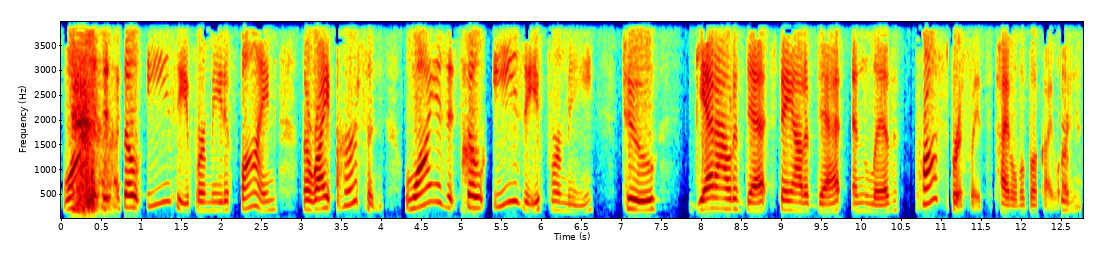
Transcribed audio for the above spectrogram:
Why is it so easy for me to find the right person? Why is it so easy for me to get out of debt, stay out of debt, and live prosperously? It's the title of a book I love. Brilliant.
